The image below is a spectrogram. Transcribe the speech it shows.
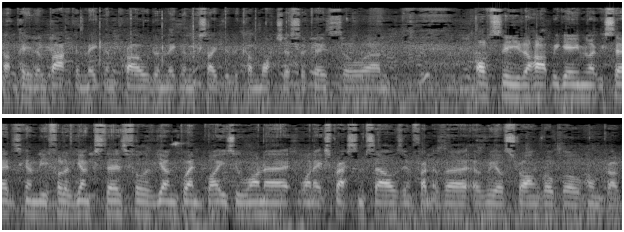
that pay them back and make them proud and make them excited to come watch us. Okay, so um, obviously the Hartpury game, like we said, is going to be full of youngsters, full of young Gwent boys who want to want to express themselves in front of a, a real strong vocal home crowd.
